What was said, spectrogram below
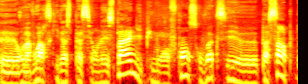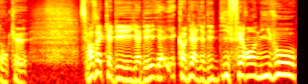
on va voir ce qui va se passer en Espagne. Et puis, bon, en France, on voit que c'est pas simple. Donc, c'est pour ça qu'il y, a des, y, y a des différents niveaux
